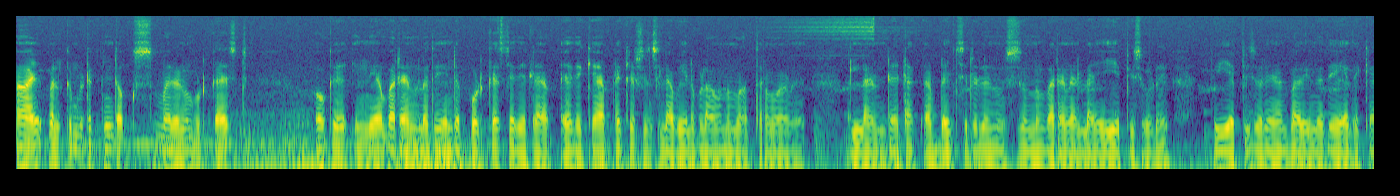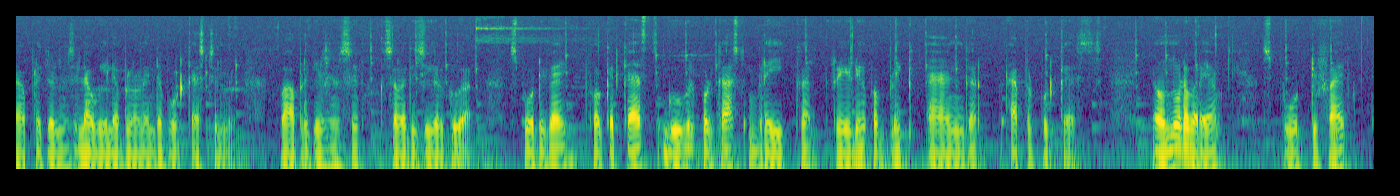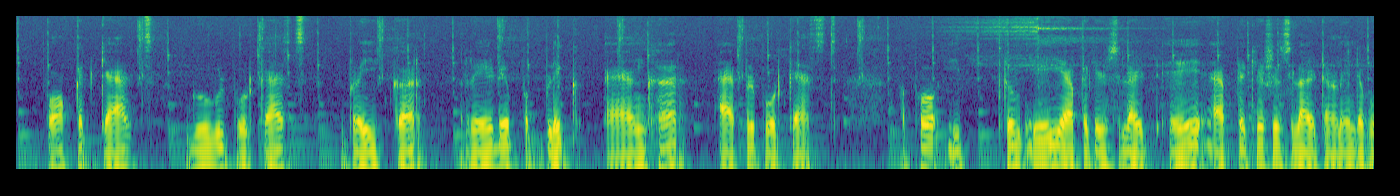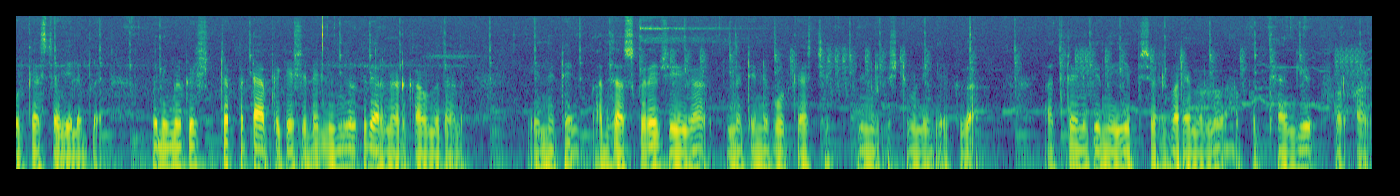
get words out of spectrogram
Hi welcome to technique talks Malayalam podcast okay ഇന്ന് ഞാൻ പറയാനുള്ളത് എന്റെ പോഡ്കാസ്റ്റ് ഏതൊക്കെ ഏതൊക്കെ ആപ്ലിക്കേഷൻസിൽ അവൈലബിൾ ആവുമെന്ന് മാത്രമാണ്. അല്ലാണ്ട് ടെക് അപ്ഡേറ്റ്സിലുള്ള ന്യൂസസ് ഒന്നും പറയാനല്ല ഈ എപ്പിസോഡ് അപ്പോൾ ഈ എപ്പിസോഡ് ഞാൻ പറയുന്നത് ഏതൊക്കെ ആപ്ലിക്കേഷൻസിൽ അവൈലബിൾ ആണ് എന്റെ പോഡ്കാസ്റ്റ് എന്ന് അപ്പോൾ ആപ്ലിക്കേഷൻസ് ശ്രദ്ധിച്ച് കേൾക്കുക. Spotify Pocket Cast Google Podcast Breaker Radio Public Anchor Apple Podcast ഞാൻ ഒന്നുകൂടെ പറയാം. Spotify Pocket Cast Google Podcast Breaker Radio Public Anchor Apple Podcast അപ്പോൾ ഇത്രയും ഏഴ് ആപ്ലിക്കേഷൻസിലായിട്ട് ഏഴ് ആപ്ലിക്കേഷൻസിലായിട്ടാണ് എന്റെ പോഡ്കാസ്റ്റ് അവൈലബിൾ അപ്പോൾ നിങ്ങൾക്ക് ഇഷ്ടപ്പെട്ട ആപ്ലിക്കേഷനിൽ നിങ്ങൾക്ക് തിരഞ്ഞെടുക്കാവുന്നതാണ്. എന്നിട്ട് അത് സബ്സ്ക്രൈബ് ചെയ്യുക. എന്നിട്ട് എന്റെ പോഡ്കാസ്റ്റ് നിങ്ങൾക്ക് ഇഷ്ടമുണ്ടെങ്കിൽ കേൾക്കുക. അത്ര എനിക്കിന്ന് ഈ എപ്പിസോഡിൽ പറയാനുള്ളൂ. അപ്പോൾ താങ്ക് യു ഫോർ ആൾ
